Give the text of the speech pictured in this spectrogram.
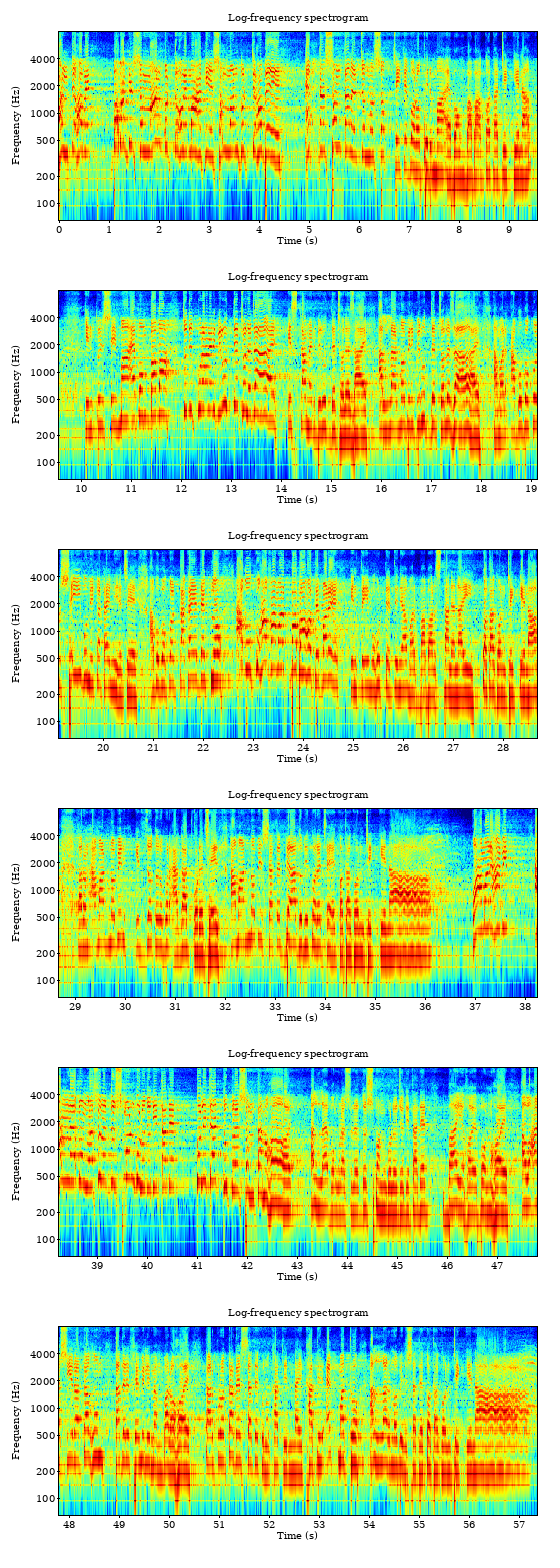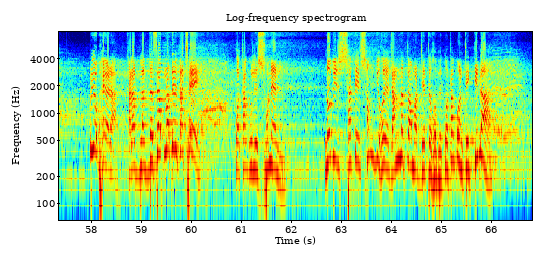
মানতে হবে, বাবাকে সম্মান করতে হবে, মাকে সম্মান করতে হবে। একটা সন্তানের জন্য সবচেয়ে বড় ফির মা এবং বাবা, কথা ঠিক কিনা? কিন্তু সেই মা এবং বাবা যদি কোরআনের বিরুদ্ধে চলে যায়, ইসলামের বিরুদ্ধে চলে যায়, আল্লাহর নবীর বিরুদ্ধে চলে যায়, আমার আবু বকর সেই ভূমিকাটাই নিয়েছে। আবু বকর তাকায় দেখল, আবু কুহাফ আমার বাবা হতে পারে, কিন্তু এই মুহূর্তে তিনি আমার বাবার স্থানে নাই। কথা কোন ঠিক কিনা? কারণ আমার নবীর ইজ্জতের উপর আঘাত করেছে, আমার নবীর সাথে বেয়াদবি করেছে, কথা কোন ঠিক কিনা? ও আমার হাবিব আল্লাহ এবং রাসুলের দুশ্মনগুলো যদি তাদের কলিজার টুকরার সন্তান হয়, আল্লাহ এবং রাসুলের দুশ্মনগুলো যদি তাদের ভাই হয়, বোন হয়, আও আশিরা তাহুম তাদের ফ্যামিলি মেম্বার হয় তারপর তাদের সাথে কোনো খাতির নাই, খাতির একমাত্র আল্লাহর নবীর সাথে কথা কোন ঠিক কিনা? প্রিয় ভাইয়েরা, খারাপ লাগতেছে আপনাদের কাছে? কথাগুলি শোনেন, নবীর সাথে সঙ্গী হয়ে জান্নাতে আমার যেতে হবে, কথা কোন ঠিক কিনা?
